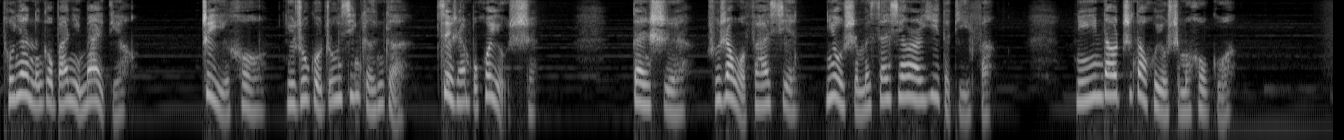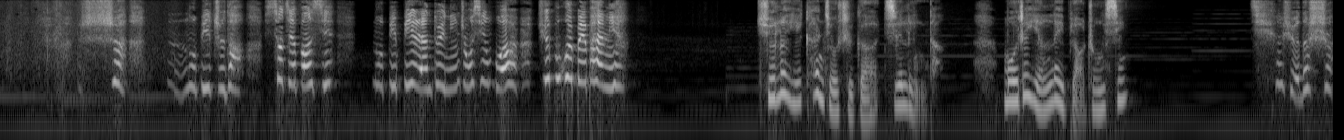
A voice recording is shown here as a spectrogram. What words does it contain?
同样能够把你卖掉。这以后你如果忠心耿耿，自然不会有事。但是若让我发现你有什么三心二意的地方，你应当知道会有什么后果。是，奴婢知道。小姐放心，奴婢必然对您忠心不二，绝不会背叛您。曲乐一看就是个机灵的，抹着眼泪表忠心。清雪的事，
